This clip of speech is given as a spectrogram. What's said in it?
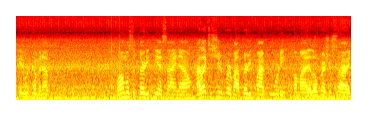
Okay, we're coming up we're almost at 30 PSI now. I like to shoot it for about 35, 40 on my low pressure side.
